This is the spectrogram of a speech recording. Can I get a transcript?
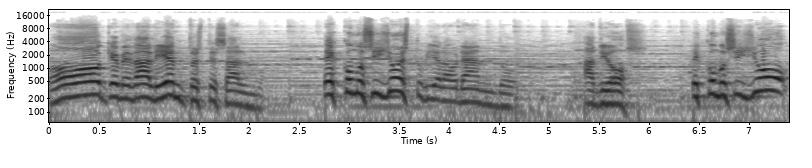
Oh, que me da aliento este salmo. Es como si yo estuviera orando a Dios. Es como si yo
